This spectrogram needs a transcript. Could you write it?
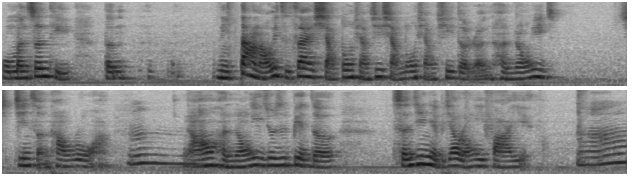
我们身体的，你大脑一直在想东想西、想东想西的人，很容易精神耗弱啊。嗯。然后很容易就是变得神经也比较容易发炎。啊。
